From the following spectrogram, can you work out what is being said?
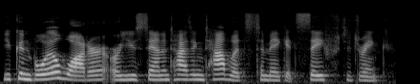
You can boil water or use sanitizing tablets to make it safe to drink.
